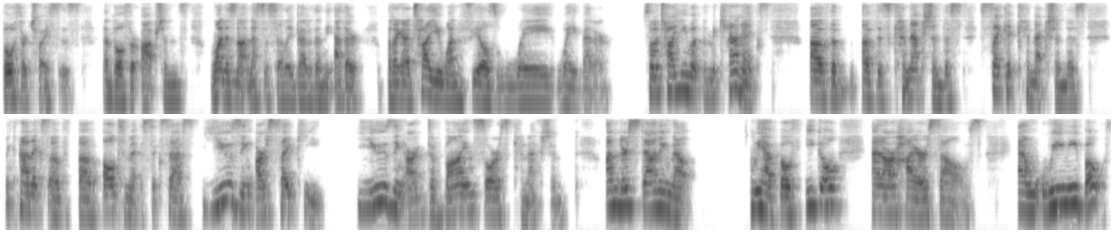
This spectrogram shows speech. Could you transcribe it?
Both are choices and both are options. One is not necessarily better than the other, but I got to tell you, one feels way, way better. So, I'm talking about the mechanics of the of this connection, this psychic connection, this mechanics of, of ultimate success using our psyche, using our divine source connection, understanding that we have both ego and our higher selves. And we need both.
